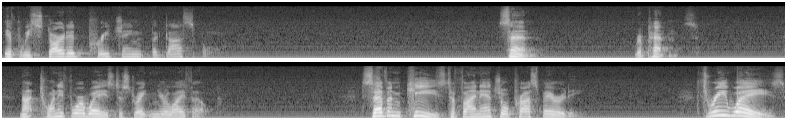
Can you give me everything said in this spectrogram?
if we started preaching the gospel? Sin, repentance, not 24 ways to straighten your life out, seven keys to financial prosperity, three ways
